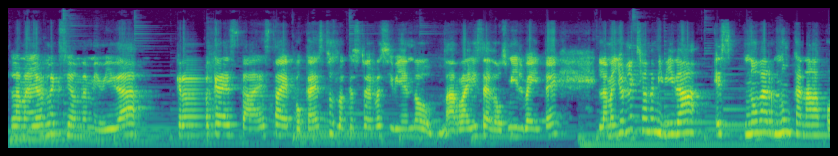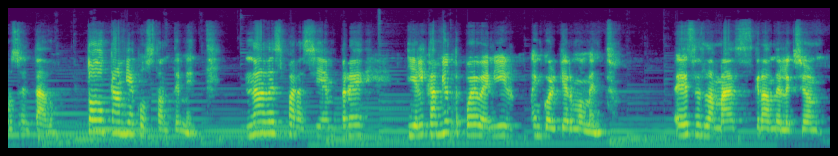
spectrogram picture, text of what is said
La mayor lección de mi vida creo que esta, esta época, esto es lo que estoy recibiendo a raíz de 2020, la mayor lección de mi vida es no dar nunca nada por sentado. Todo cambia constantemente. Nada es para siempre y el cambio te puede venir en cualquier momento. Esa es la más grande lección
